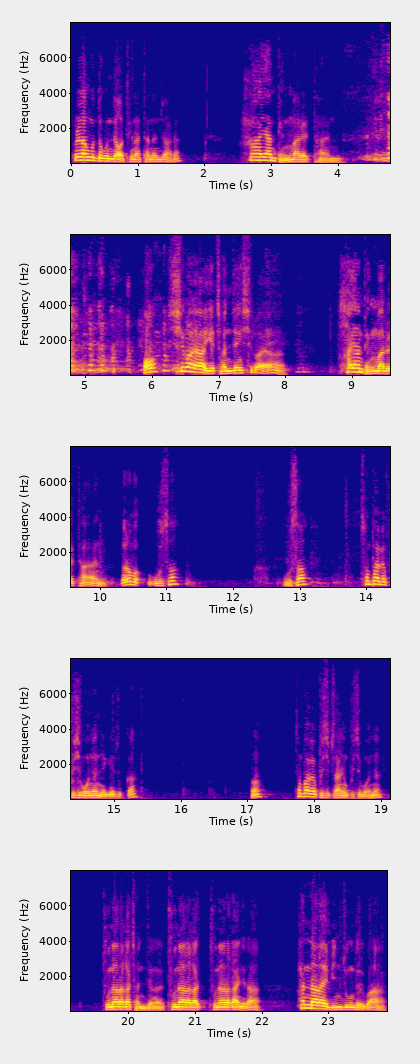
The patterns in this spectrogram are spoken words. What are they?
폴란드 군대 어떻게 나타나는 줄 알아? 하얀 백마를 탄, 어? 실화야. 이게 전쟁 실화야. 하얀 백마를 탄. 여러분, 웃어? 웃어? 1895년 얘기해줄까? 어? 1894년, 95년? 두 나라가 전쟁을, 두 나라가, 두 나라가 아니라, 한 나라의 민중들과,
